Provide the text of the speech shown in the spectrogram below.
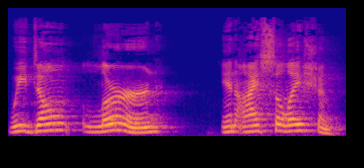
We don't learn in isolation.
